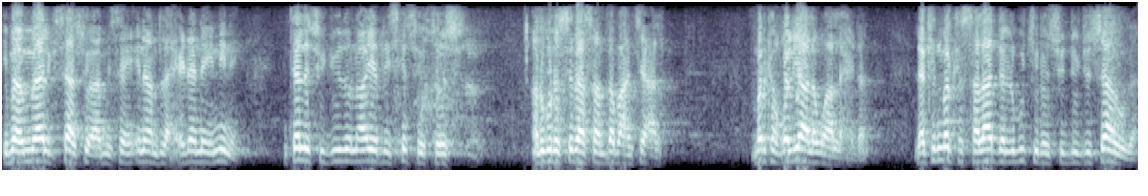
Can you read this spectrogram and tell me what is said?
Imaam maalik saasuu aaminsan inaan la xidhanaynin. Inta la sujuudon aayar la iska soo toosi. Aniguna sidaasaan dabcan jecel marka qolyaale waa la xidhan. Laakiin marka salaada lagu jiro sujuudu sahwiga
